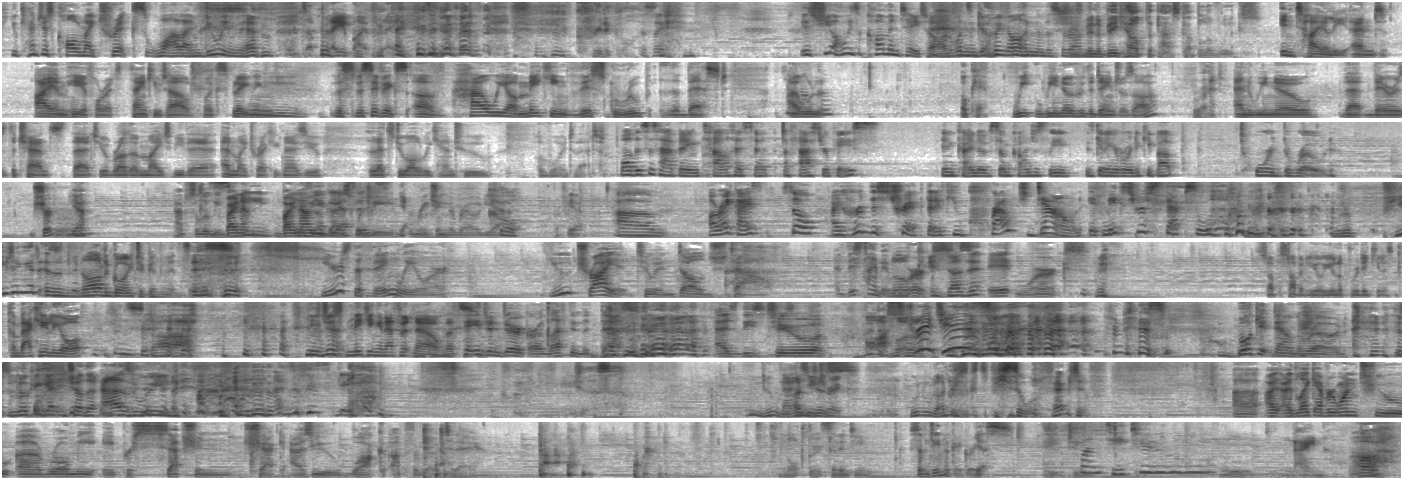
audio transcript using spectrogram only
you can't just call my tricks while I'm doing them. It's a play by play. Critical. Is she always a commentator on what's going on in the She's surroundings? been a big help the past couple of weeks. Entirely, and I am here for it. Thank you, Tal, for explaining mm-hmm. the specifics of how we are making this group the best. I will. Okay, we we know who the dangers are, Right. and we know that there is the chance that your brother might be there and might recognize you. Let's do all we can to avoid that. While this is happening, Tal has set a faster pace and kind of subconsciously is getting everyone to keep up toward the road. Sure. Mm-hmm. Yeah. Absolutely. By now, by now you guys would be essence. reaching the road. Yeah. Cool. Yeah. Um, All right, guys. So I heard this trick that if you crouch down, it makes your steps longer. Repeating it is not going to convince us. Here's the thing, Leor. You try it to indulge Tal, and this time it Look, works. it doesn't. It works. Stop, stop it, Leo. You look ridiculous. Come back here, Leo. Stop. He's just making an effort now. That's Paige and Dirk are left in the dust as these two ostriches just book it down the road. Just looking at each other as we. as we skate. Jesus. Who knew Fancy lunges? Who knew lunges could be so effective? Uh, I, I'd like everyone to uh, roll me a perception check as you walk up the road today. Not great. 17. 17? Okay, great. Yes. 18. 22. Nine. Oh,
